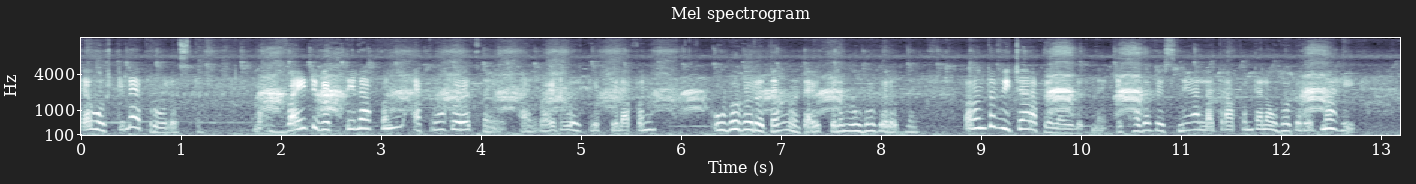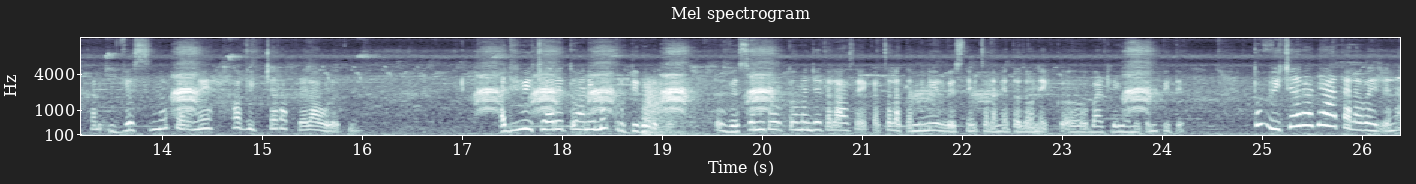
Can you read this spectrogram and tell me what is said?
त्या गोष्टीला ॲप्रुव्हल असतं. वाईट व्यक्तीला आपण ॲप्रूव्ह करत नाही. आणि वाईट व्यक्तीला आपण उभं करत आहे त्या व्यक्तीला मी उभं करत नाही. कारण तो विचार आपल्याला आवडत नाही. एखादा व्यसने आला तर आपण त्याला उभं करत नाही. कारण व्यसनं करणे हा विचार आपल्याला आवडत नाही. आधी विचार येतो आणि मग कृती घडतो. तो व्यसन करतो म्हणजे त्याला असं आहे का चला आता मी निर्व्यसने चला मी आता जाऊन एक बाटली घेऊन पण पिते. तो विचार आधी आत आला पाहिजे ना.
